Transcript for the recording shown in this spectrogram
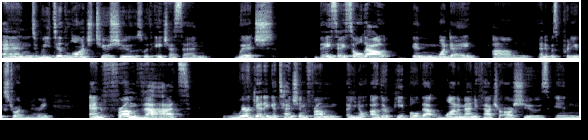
And we did launch two shoes with HSN, which they say sold out in one day, um, and it was pretty extraordinary. And from that, we're getting attention from you know other people that want to manufacture our shoes in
